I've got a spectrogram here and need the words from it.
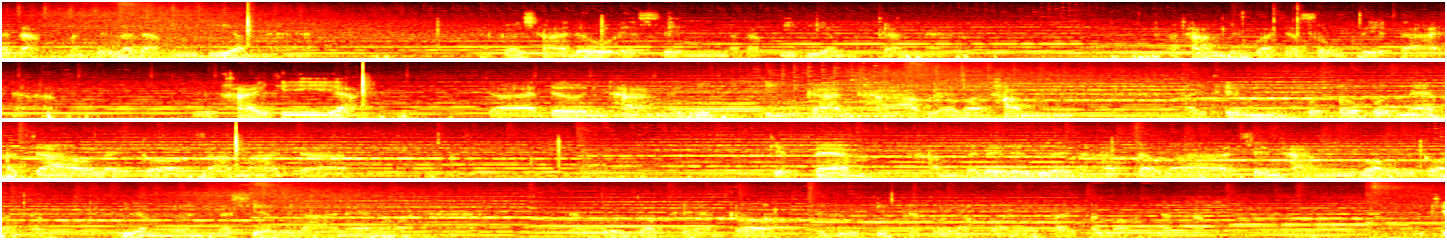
ระดับมันเป็นระดับมีเดียมนะฮะ แล้วก็ Shadow Essence ระดับมีเดียมเหมือนกันนะก็ทำจนกว่าจะส่งเบสได้นะครับ หรือใครที่อยากจะเดินทางในวิถีการคราฟแล้วก็ทำไอเทมโคตรโตโคตรแม่พระเจ้าอะไรก็สามารถจะ เก็บแต้มทำไปได้เรื่อยๆนะครับ แต่ว่าเส้นทางนี้บอกไว้ก่อนครับเปลืองเงินและเสียเวลาแน่นอน ผลตอบแทนก็จะอยู่ติดกับตัวละครเราไปตลอดนะครับ โอเค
